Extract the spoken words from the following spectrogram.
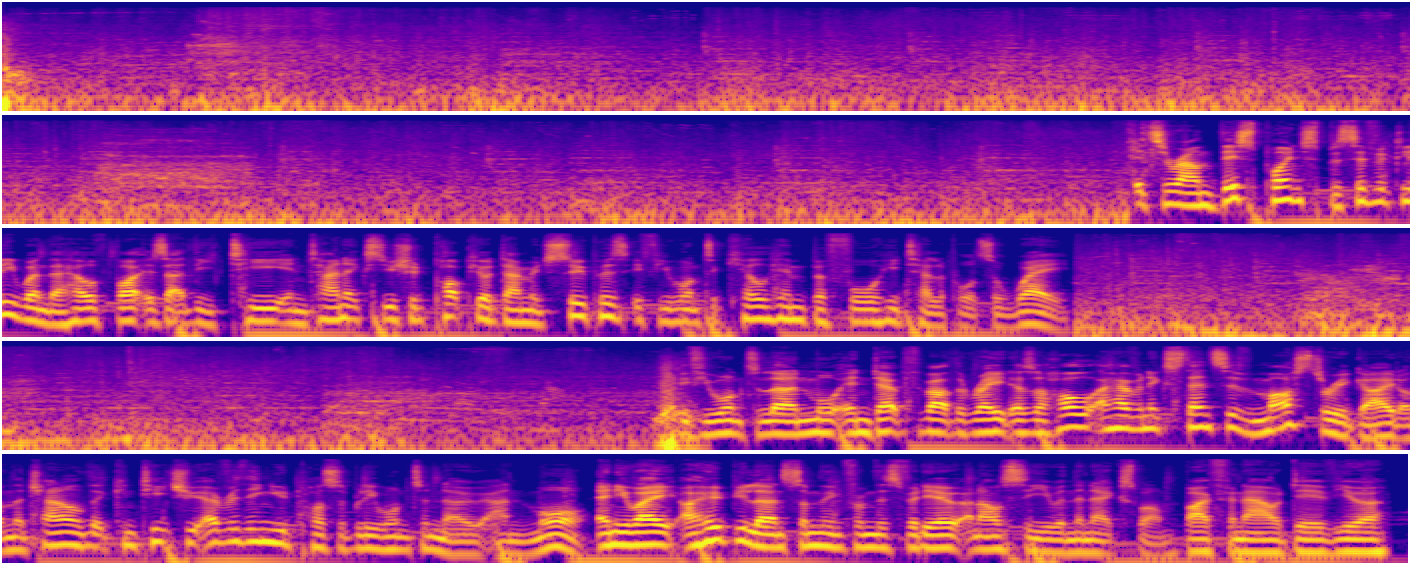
It's around this point specifically when the health bar is at the T in Taniks you should pop your damage supers if you want to kill him before he teleports away. If you want to learn more in depth about the raid as a whole, I have an extensive mastery guide on the channel that can teach you everything you'd possibly want to know and more. Anyway, I hope you learned something from this video and I'll see you in the next one. Bye for now, dear viewer.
